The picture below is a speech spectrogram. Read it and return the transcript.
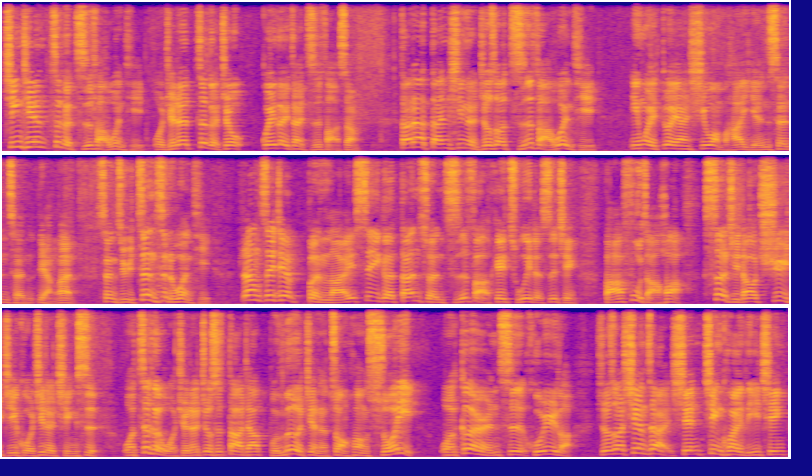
今天这个执法问题，我觉得这个就归类在执法上。大家担心的就是说执法问题，因为对岸希望把它延伸成两岸，甚至于政治的问题，让这件本来是一个单纯执法可以处理的事情，把它复杂化，涉及到区域级国际的情势。我这个我觉得就是大家不乐见的状况。所以我个人是呼吁了。就是说，现在先尽快厘清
